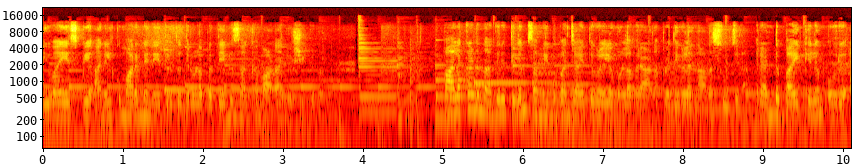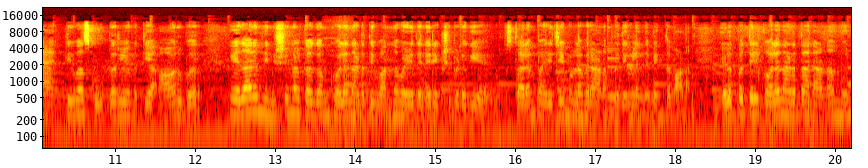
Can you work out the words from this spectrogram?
ഡിവൈഎസ്പി അനിൽകുമാറിന്റെ നേതൃത്വത്തിലുള്ള പ്രത്യേക സംഘമാണ് അന്വേഷിക്കുന്നത്. പാലക്കാട് നഗരത്തിലും സമീപ പഞ്ചായത്തുകളിലുമുള്ളവരാണ് പ്രതികളെന്നാണ് സൂചന. രണ്ട് ബൈക്കിലും ഒരു ആക്റ്റീവ സ്കൂട്ടറിലും എത്തിയ ആറുപേർ ഏതാനും നിമിഷങ്ങൾക്കകം കൊല നടത്തി വന്ന വഴി തന്നെ രക്ഷപ്പെടുകയായിരുന്നു. സ്ഥലം പരിചയമുള്ളവരാണ് പ്രതികളെന്ന് വ്യക്തമാണ്. എളുപ്പത്തിൽ കൊല നടത്താനാണ് മുൻ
